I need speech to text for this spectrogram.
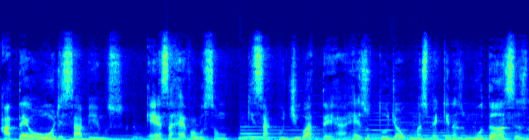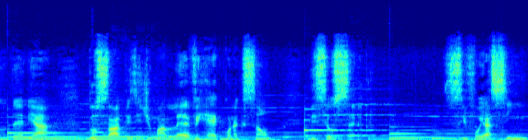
Até onde sabemos, essa revolução que sacudiu a Terra resultou de algumas pequenas mudanças no DNA dos sapiens e de uma leve reconexão de seu cérebro. Se foi assim,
